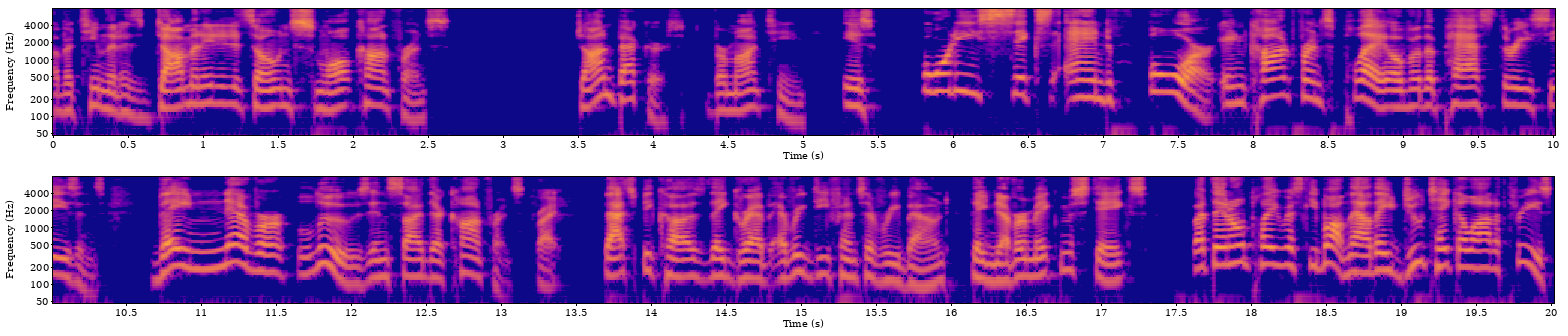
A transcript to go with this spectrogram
of a team that has dominated its own small conference. John Becker's Vermont team is 46 and 4 in conference play over the past 3 seasons. They never lose inside their conference. right. That's because they grab every defensive rebound. They never make mistakes, but they don't play risky ball. Now, they do take a lot of threes.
